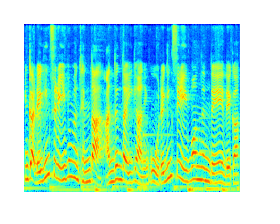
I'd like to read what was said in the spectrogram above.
그러니까 레깅스를 입으면 된다, 안 된다 이게 아니고 레깅스를 입었는데 내가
